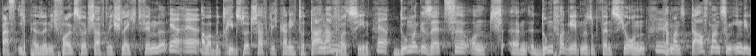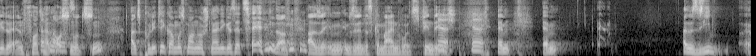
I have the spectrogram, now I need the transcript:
was ich persönlich volkswirtschaftlich schlecht finde, ja, ja. aber betriebswirtschaftlich kann ich total Warum nachvollziehen. Ja. Dumme Gesetze und ähm, dumm vergebene Subventionen mhm. kann man, darf man zum individuellen Vorteil ausnutzen. Als Politiker muss man nur schnell die Gesetze ändern, also im, im Sinne des Gemeinwohls, finde ich. Ähm, ähm, also Sie äh,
